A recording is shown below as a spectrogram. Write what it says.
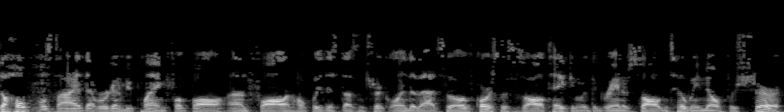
the hopeful side that we're going to be playing football on fall, and hopefully this doesn't trickle into that. So of course this is all taken with a grain of salt until we know for sure.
